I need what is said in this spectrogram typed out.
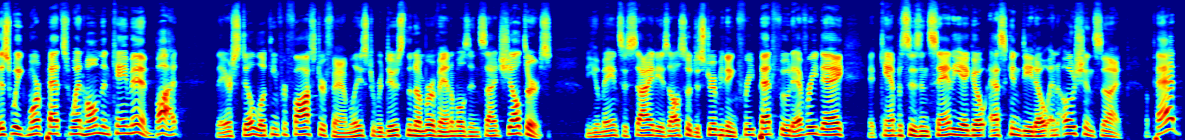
This week, more pets went home than came in, but they are still looking for foster families to reduce the number of animals inside shelters. The Humane Society is also distributing free pet food every day at campuses in San Diego, Escondido, and Oceanside. A pet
